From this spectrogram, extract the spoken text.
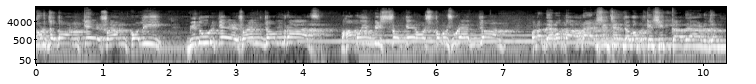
দুর্যোধন কে স্বয়ং কলি বিদুর কে স্বয়ং যমরাজ। মহামহিম বিশ্বকে অষ্টবসুর একজন। ওরা দেবতা, ওরা এসেছেন জগৎকে শিক্ষা দেওয়ার জন্য।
